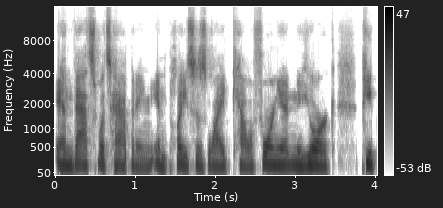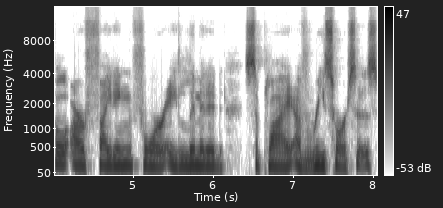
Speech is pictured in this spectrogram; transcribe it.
And that's what's happening in places like California, New York. People are fighting for a limited supply of resources.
